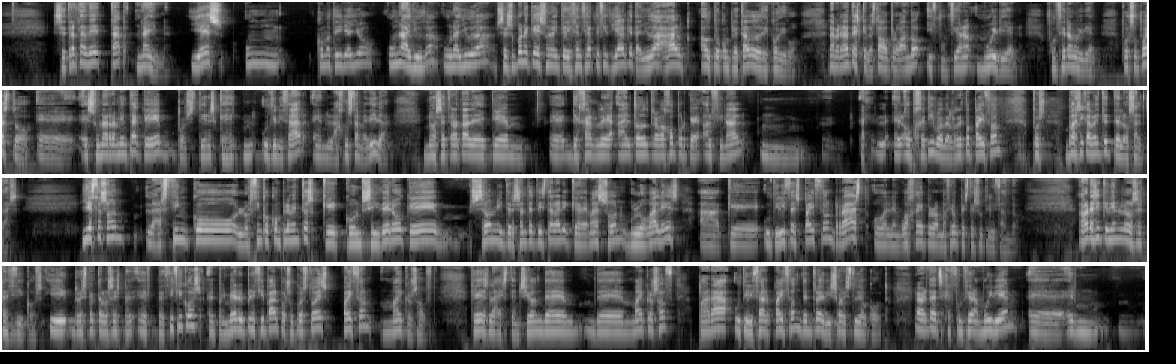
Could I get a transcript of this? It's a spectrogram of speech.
Se trata de Tab9 y es un ¿cómo te diría yo? Una ayuda, una ayuda. Se supone que es una inteligencia artificial que te ayuda al autocompletado de código. La verdad es que lo he estado probando y funciona muy bien. Funciona muy bien. Por supuesto, eh, es una herramienta que pues tienes que utilizar en la justa medida. No se trata de que eh, dejarle a él todo el trabajo porque al final mm, el objetivo del reto Python, pues básicamente te lo saltas. Y estos son los cinco complementos que considero que son interesantes de instalar y que además son globales a que utilices Python, Rust o el lenguaje de programación que estés utilizando. Ahora sí que vienen los específicos. Y respecto a los específicos, el primero y principal, por supuesto, es Python Microsoft, que es la extensión de, Microsoft para utilizar Python dentro de Visual Studio Code. La verdad es que funciona muy bien, eh,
